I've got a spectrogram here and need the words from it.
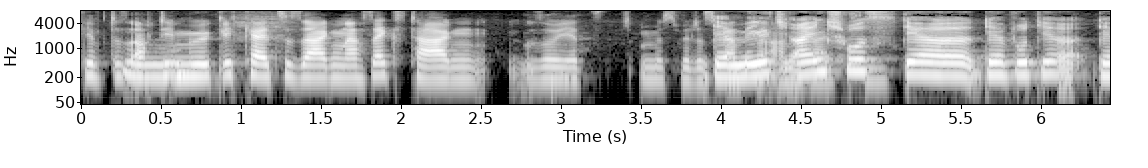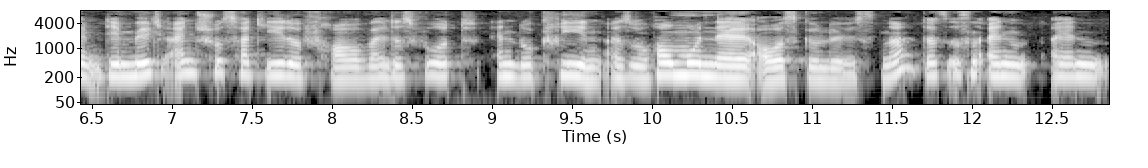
gibt es auch mhm. die Möglichkeit zu sagen, nach sechs Tagen, so jetzt müssen wir das Der Ganze Milcheinschuss, der, der wird ja, der, den Milcheinschuss hat jede Frau, weil das wird endokrin, also hormonell ausgelöst. Ne? Das ist ein, ein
